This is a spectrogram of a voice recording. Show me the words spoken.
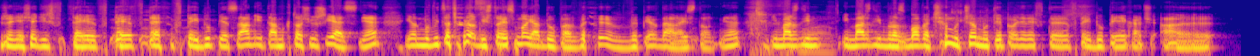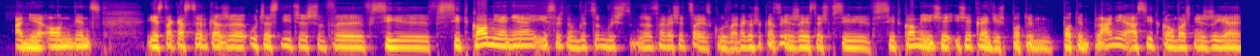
że nie siedzisz w tej, w, tej, w, tej, w tej dupie sam i tam ktoś już jest, nie? I on mówi, co ty robisz, to jest moja dupa, wy, wypierdalaj stąd, nie? I masz z nim, i masz z nim rozmowę, czemu, czemu ty powinieneś w, te, w tej dupie jechać, a, a nie on, więc jest taka scenka, że uczestniczysz w, w, w sitcomie, nie? I jesteś, no, zastanawiasz się, co jest, kurwa. Nagle się okazuje, że jesteś w, w sitcomie i się, i się kręcisz po tym, po tym planie, a sitcom właśnie żyje,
